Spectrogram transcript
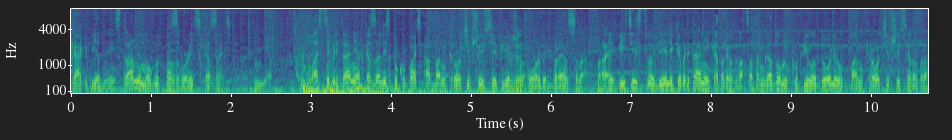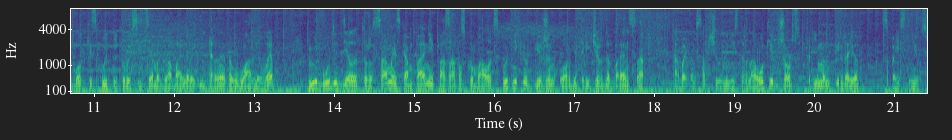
как бедные страны могут позволить сказать «нет». Власти Британии отказались покупать обанкротившуюся Virgin Orbit Брэнсона. Правительство Великобритании, которое в 2020 году купило долю в банкротившейся разработке спутниковой системы глобального интернета OneWeb, не будет делать то же самое с компанией по запуску малых спутников Virgin Orbit Ричарда Брэнсона. Об этом сообщил министр науки Джордж Фриман, передает Space News.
